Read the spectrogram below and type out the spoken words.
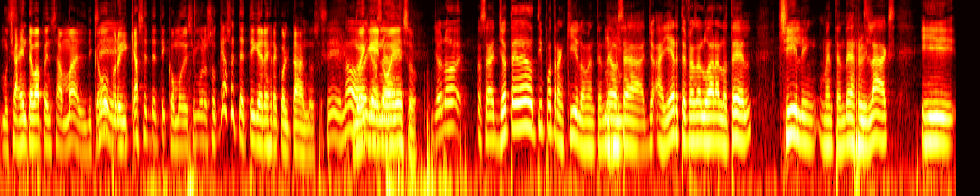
mucha gente va a pensar mal. De que, Sí. oh, pero ¿y qué hace este tigre? Como decimos nosotros, ¿qué hace este tigre recortándose? sí, no. no es que o sea, no es eso. Yo lo, o sea, yo te veo tipo tranquilo, ¿me entendés? O sea, yo ayer te fui a saludar al hotel, chilling, ¿me entendés? Relax. Y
